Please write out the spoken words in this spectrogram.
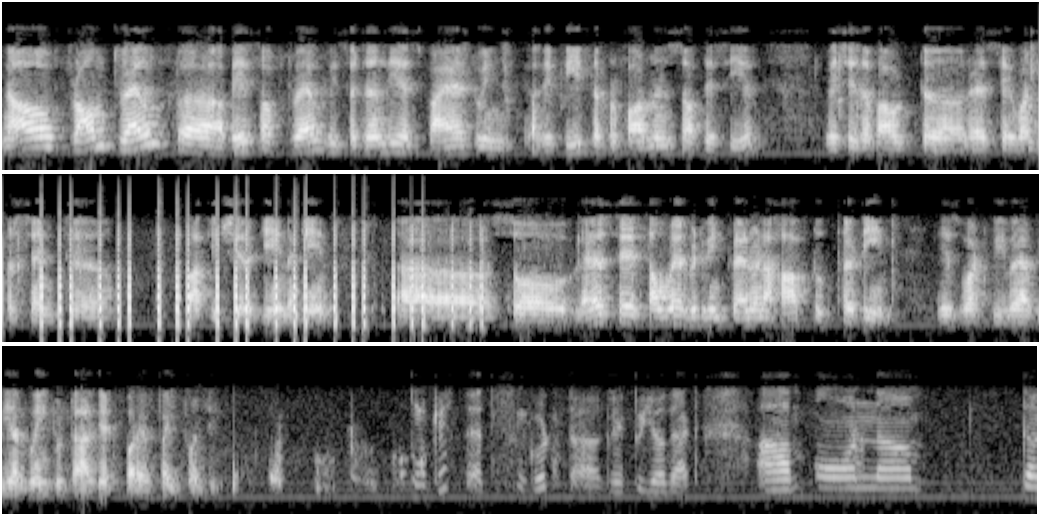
Now, from 12, uh, a base of 12, we certainly aspire to repeat the performance of this year, which is about, uh, let's say, 1% uh, market share gain again. Uh, so, let us say somewhere between 12.5 to 13 is what we, were, we are going to target for FY20. Good. Uh, great to hear that. Um, on um, the,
